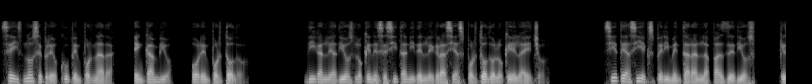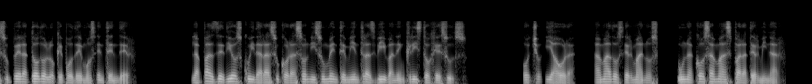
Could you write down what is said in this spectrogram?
6. No se preocupen por nada, en cambio, oren por todo. Díganle a Dios lo que necesitan y denle gracias por todo lo que Él ha hecho. 7. Así experimentarán la paz de Dios, que supera todo lo que podemos entender. La paz de Dios cuidará su corazón y su mente mientras vivan en Cristo Jesús. 8. Y ahora, amados hermanos, una cosa más para terminar.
